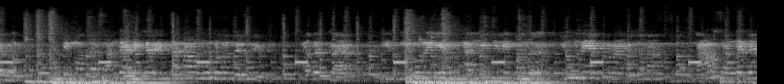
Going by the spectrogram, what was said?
ಸಂಘಟಕರು ನಿಮ್ಮಂತ ಸಂಘಟಕರಿಂದ ನಾವು ಮುಂದೆ ಬಂದಿರ್ತೀವಿ ಅದಕ್ಕ ಇವ್ರಿಗೆ ಅಲ್ಲಿ ಇಲ್ಲಿ ಬಂದ್ರೆ ಇವ್ರ ಏನ್ ಪ್ರಯೋಜನ? ನಾವು ಸಂಘಟನೆ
